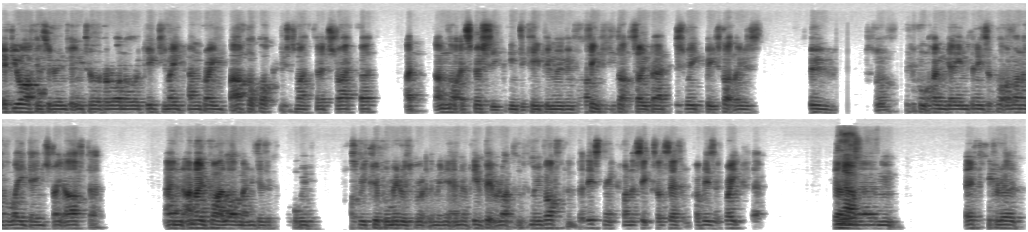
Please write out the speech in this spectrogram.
if you are considering getting to a Veron or a Giggs, you may downgrade. But I've got Boksic as my third striker. I, am not especially keen to keep him moving. I think he's not so bad this week, but he's got those two sort of difficult home games, and he's got a run of away games straight after. And I know quite a lot of managers with possibly triple Middlesbrough at the minute, and they'll be a bit reluctant to move off them. But this next one of six or seven probably isn't great for them. So, no. um, if people are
